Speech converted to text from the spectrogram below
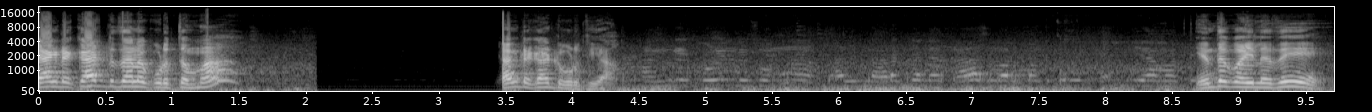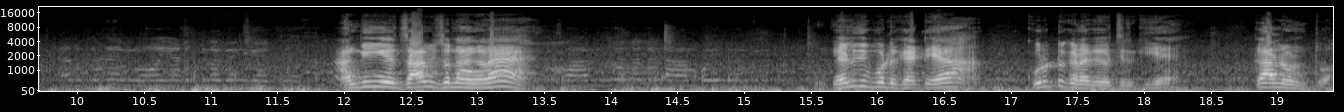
என்கிட்ட கேட்டு தானே கொடுத்தம்மா? என்கிட்ட கேட்டு கொடுத்தியா? எந்த கோயில் அது? அங்கேயும் சாமி சொன்னாங்களா? எழுதி போட்டு கேட்டியா? குருட்டு கணக்கு வச்சுருக்கிய. காலில் வந்துட்டு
